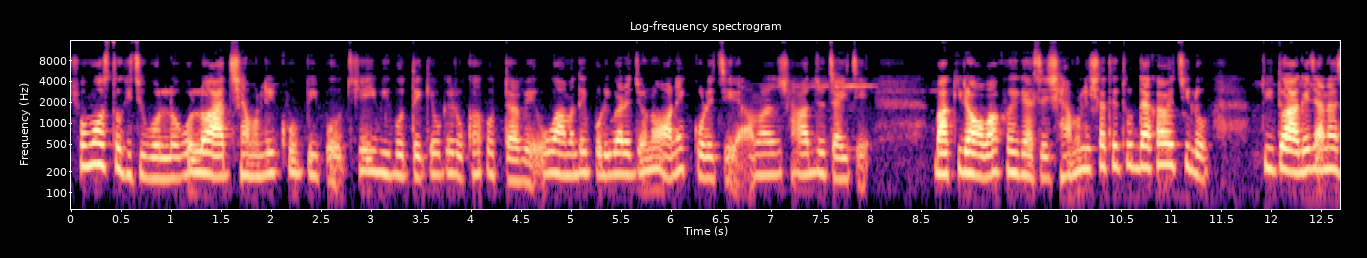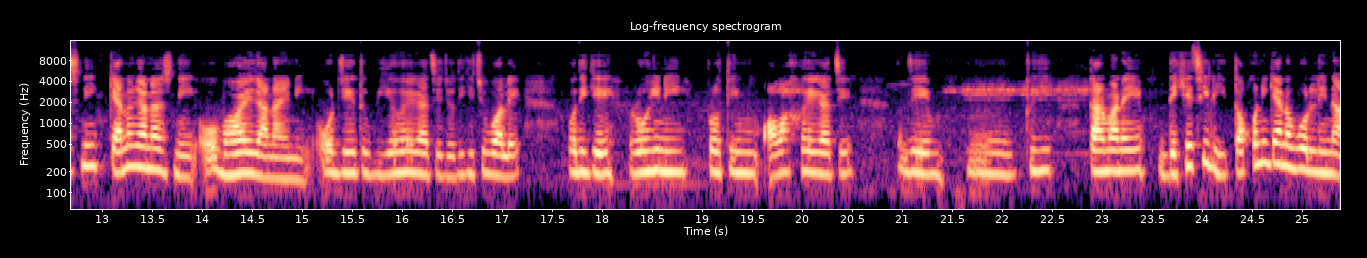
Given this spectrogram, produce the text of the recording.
সমস্ত কিছু বলল। বলল, আজ শ্যামলির খুব বিপদ, সেই বিপদ থেকে ওকে রক্ষা করতে হবে। ও আমাদের পরিবারের জন্য অনেক করেছে, আমার সাহায্য চাইছে। বাকিরা অবাক হয়ে গেছে, শ্যামলির সাথে তোর দেখা হয়েছিল? তুই তো আগে জানাসনি, কেন জানাসনি? ও ভয়ে জানায়নি। ওর যেহেতু বিয়ে হয়ে গেছে, যদি কিছু বলে। ওদিকে রোহিণী প্রতিম অবাক হয়ে গেছে যে তুই তার মানে দেখেছিলি? তখনই কেন বললি না?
